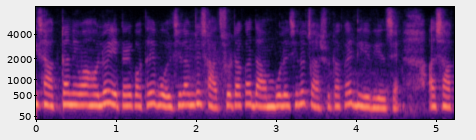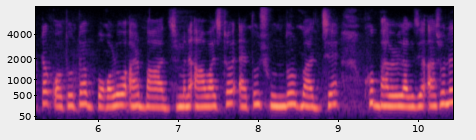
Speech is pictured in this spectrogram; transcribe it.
এই শাকটা নেওয়া হলো, এটার কথাই বলছিলাম যে সাতশো টাকা দাম বলেছিল, চারশো টাকায় দিয়ে দিয়েছে। আর শাকটা কতটা বড় আর বাজ মানে আওয়াজটাও এত সুন্দর বাজছে, খুব ভালো লাগছে। আসলে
